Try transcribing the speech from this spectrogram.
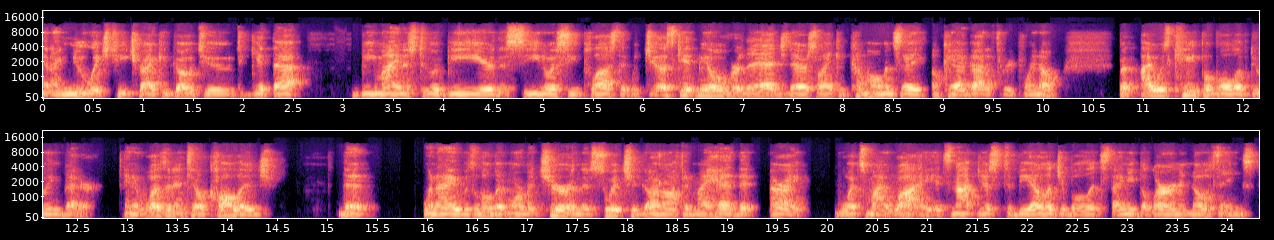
And I knew which teacher I could go to to get that B minus to a B or the C to a C plus that would just get me over the edge there so I could come home and say, okay, I got a 3.0. But I was capable of doing better. And it wasn't until college that when I was a little bit more mature and the switch had gone off in my head that, all right, what's my why? It's not just to be eligible, it's I need to learn and know things.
